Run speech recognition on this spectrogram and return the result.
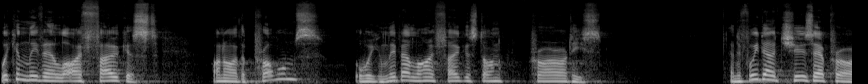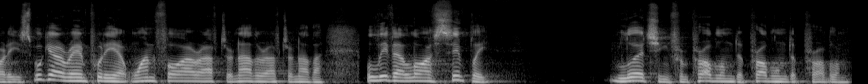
We can live our life focused on either problems or we can live our life focused on priorities. And if we don't choose our priorities, we'll go around putting out one fire after another after another. We'll live our life simply lurching from problem to problem to problem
